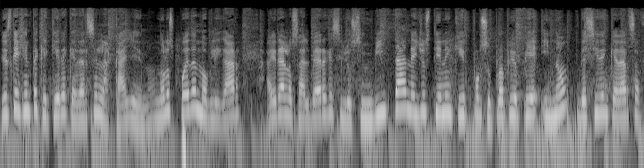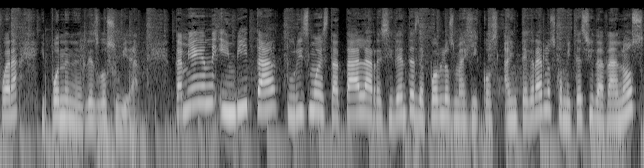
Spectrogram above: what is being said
y es que hay gente que quiere quedarse en la calle, ¿no? No los pueden obligar a ir a los albergues y los invitan, ellos tienen que ir por su propio pie y no, deciden quedarse afuera y ponen en riesgo su vida. También invita Turismo Estatal a residentes de pueblos mágicos a integrar los comités ciudadanos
